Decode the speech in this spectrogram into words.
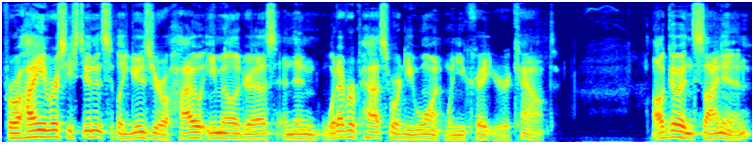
For Ohio University students, simply use your Ohio email address and then whatever password you want when you create your account. I'll go ahead and sign in.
